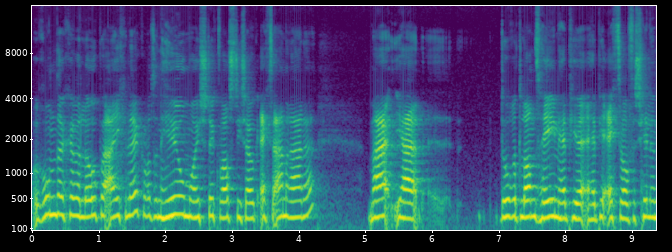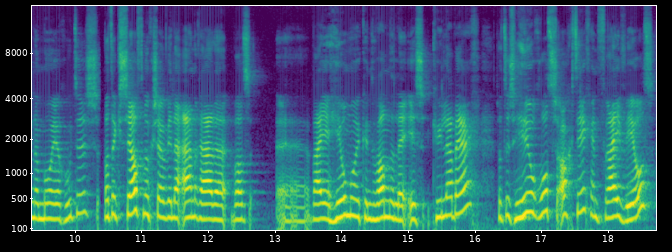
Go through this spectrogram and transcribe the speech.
ronde gelopen eigenlijk. Wat een heel mooi stuk was. Die zou ik echt aanraden. Maar ja, door het land heen heb je, heb je echt wel verschillende mooie routes. Wat ik zelf nog zou willen aanraden, wat, uh, waar je heel mooi kunt wandelen, is Kulaberg. Dat is heel rotsachtig en vrij wild.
